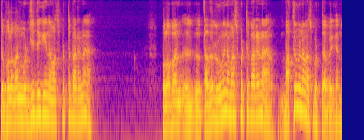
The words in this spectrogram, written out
তো পোলাপান মসজিদে গিয়ে নামাজ পড়তে পারে না? পোলাপান তাদের রুমে নামাজ পড়তে পারে না? বাথরুমে নামাজ পড়তে হবে কেন?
